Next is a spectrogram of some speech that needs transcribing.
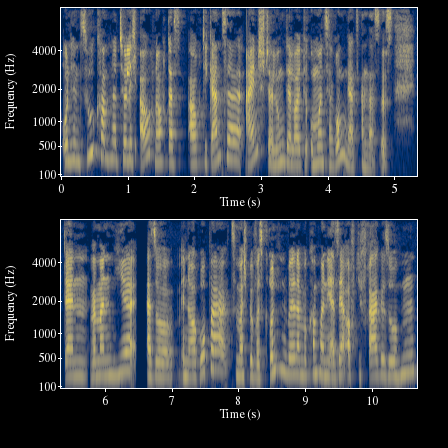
Und hinzu kommt natürlich auch noch, dass auch die ganze Einstellung der Leute um uns herum ganz anders ist. Denn wenn man hier, also in Europa zum Beispiel was gründen will, dann bekommt man ja sehr oft die Frage so, hm,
